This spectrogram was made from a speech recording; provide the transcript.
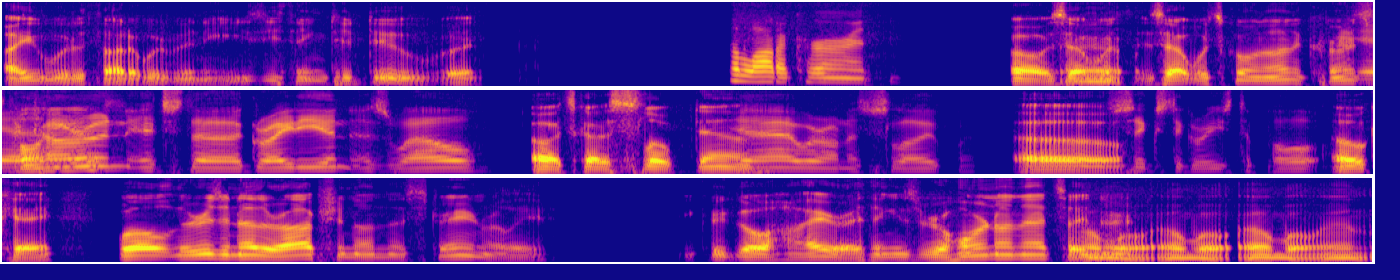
I would have thought it would have been an easy thing to do, but It's a lot of current. oh, is that Yeah. what is that what's going on? The current's Yeah. pulling you guys? Current, it's the gradient as well. Oh, it's got a slope down. Yeah, we're on a slope. Oh, Six degrees to port. okay. Well, there is another option on the strain relief. You could go higher. I think. Is there a horn on that side? there? Elbow, elbow, elbow in.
